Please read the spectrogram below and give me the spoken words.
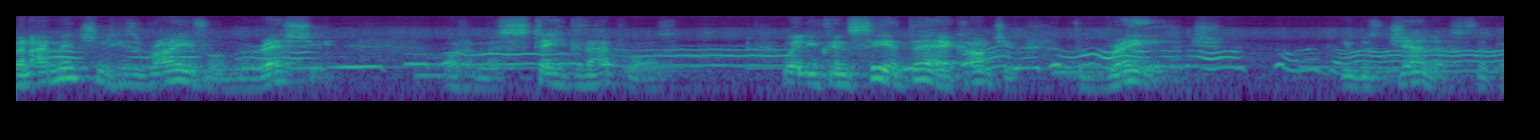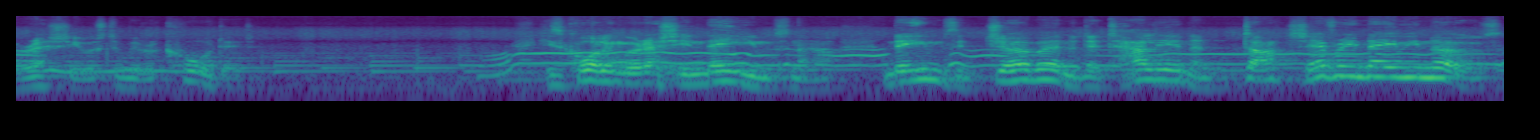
When I mentioned his rival, Moreschi, what a mistake that was. Well, you can see it there, can't you? The rage. He was jealous that Moreschi was to be recorded. He's calling Moreschi names now. Names in German and Italian and Dutch, every name he knows.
